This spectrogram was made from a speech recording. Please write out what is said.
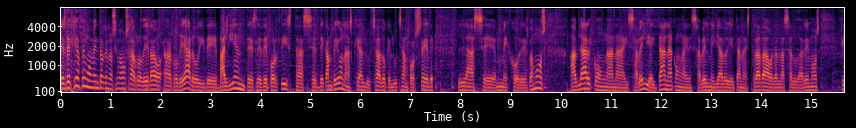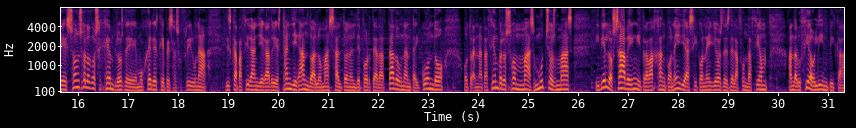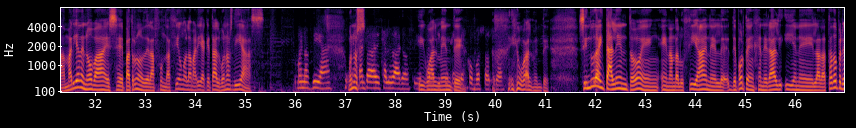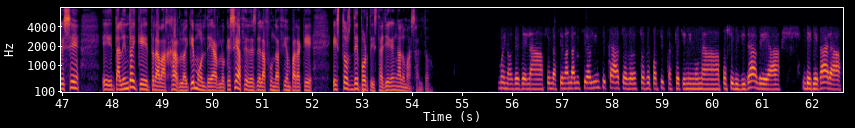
Les decía hace un momento que nos íbamos a rodear, a rodear hoy de valientes, de deportistas, de campeonas que han luchado, que luchan por ser las eh, mejores. Vamos hablar con Ana Isabel y Aitana, con Ana Isabel Mellado y Aitana Estrada, ahora las saludaremos, que son solo dos ejemplos de mujeres que pese a sufrir una discapacidad han llegado y están llegando a lo más alto en el deporte adaptado, una en taekwondo, otra en natación, pero son más, muchos más y bien lo saben y trabajan con ellas y con ellos desde la Fundación Andalucía Olímpica. María de Nova es eh, patrono de la Fundación. Hola María, ¿qué tal? Buenos días. Buenos días. Encantada de saludaros. igualmente. Con vosotros. igualmente. Sin duda hay talento en, Andalucía, en el deporte en general y en el adaptado, pero ese eh, talento hay que trabajarlo, hay que moldearlo. ¿Qué se hace desde la Fundación para que estos deportistas lleguen a lo más alto? bueno, desde la Fundación Andalucía Olímpica, todos estos deportistas que tienen una posibilidad de, de llegar a,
